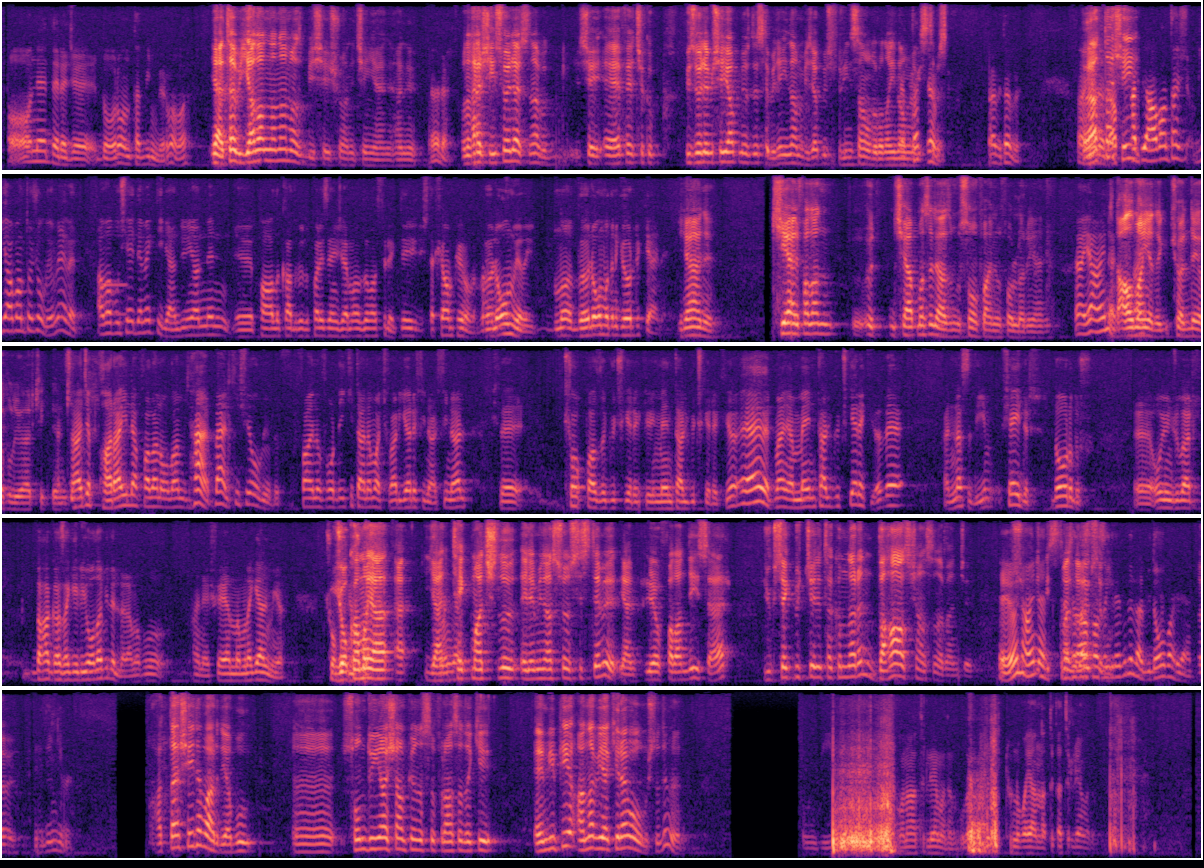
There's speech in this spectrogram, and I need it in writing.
O ne derece doğru onu tabii bilmiyorum ama. Ya tabii yalanlanamaz bir şey şu an için yani hani. Öyle. Ona her şeyi söylersin abi. Şey EF çıkıp biz öyle bir şey yapmıyoruz dese bile inanmayacak bir sürü insan olur ona inanmak tabii, istemez. Tabii tabii. Aynen hatta şey bir avantaj bir avantaj oluyor mu? Evet. Ama bu şey demek değil yani dünyanın en e, pahalı kadrosu Paris Saint-Germain o zaman sürekli işte şampiyon olur. Böyle olmuyor. Buna böyle olmadığını gördük yani. Yani Kiel falan şey yapması lazım bu son Final Four'ları yani. Ha ya aynen. İşte Almanya'da aynen. Köln'de yapılıyor erkeklerin. Yani sadece parayla falan olan ha belki şey oluyordur. Final Four'da iki tane maç var. Yarı final, final işte çok fazla güç gerekiyor, mental güç gerekiyor. E, evet ben yani mental güç gerekiyor ve hani nasıl diyeyim şeydir, doğrudur. E, oyuncular daha gaza geliyor olabilirler ama bu hani şey anlamına gelmiyor. Çok Yok ama ya e, yani tek maçlı eliminasyon sistemi yani playoff falan değilse eğer yüksek bütçeli takımların daha az şansına bence. E öyle Şimdi aynen. Strese daha, daha fazla girebilirler. Bir de o var yani. Evet. Dediğin gibi. Hatta şey de vardı ya bu e, son dünya şampiyonası Fransa'daki MVP Ana Viakira olmuştu değil mi? Onu hatırlayamadım. Ulan turnuvayı anlattık hatırlayamadım.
